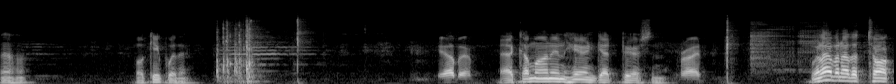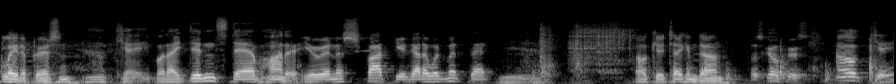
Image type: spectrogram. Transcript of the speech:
Uh-huh. Well, keep with her. Yeah, Ben. Uh, come on in here and get Pearson. Right. We'll have another talk later, Pearson. Okay, but I didn't stab Hunter. You're in a spot. You got to admit that. Yeah. Okay, take him down. Let's go, Pearson. Okay.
